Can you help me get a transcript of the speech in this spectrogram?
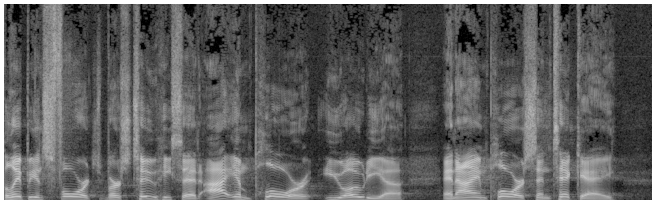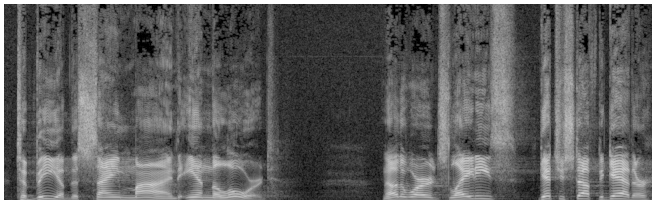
Philippians 4, verse 2, he said, I implore Euodia and I implore Syntyche to be of the same mind in the Lord. In other words, ladies, get your stuff together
